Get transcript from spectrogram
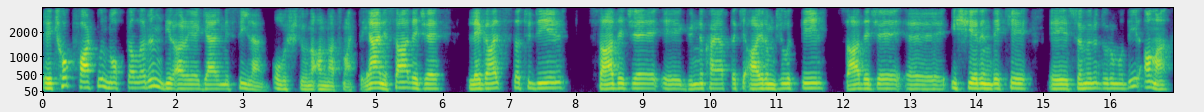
e, çok farklı noktaların bir araya gelmesiyle oluştuğunu anlatmaktı. Yani sadece legal statü değil, sadece e, günlük hayattaki ayrımcılık değil, sadece e, iş yerindeki e, sömürü durumu değil ama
